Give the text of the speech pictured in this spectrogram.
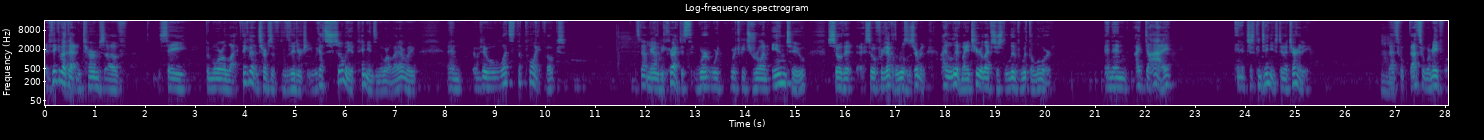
And think about that in terms of, say, the moral life. Think about it in terms of liturgy. We got so many opinions in the world, right? Everybody, and we say, well, what's the point, folks? It's not merely to be correct. It's we're, we're, we're to be drawn into so that, so for example, the rules of discernment, I live, my interior life is just lived with the Lord. And then I die and it just continues to eternity. Mm-hmm. That's what, that's what we're made for.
